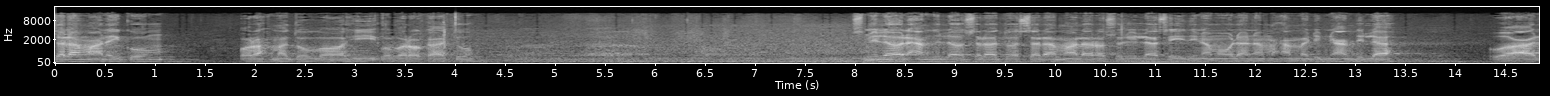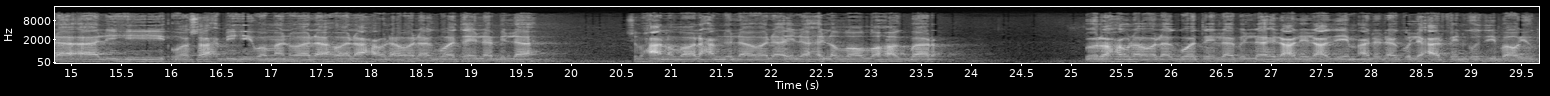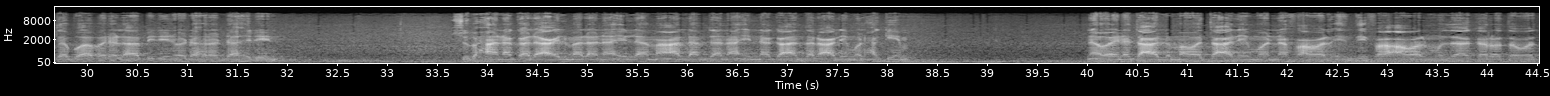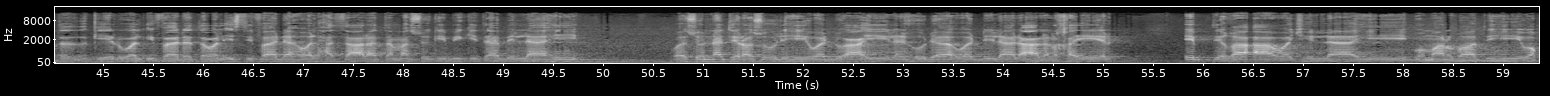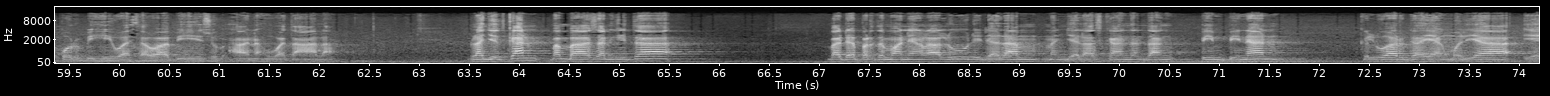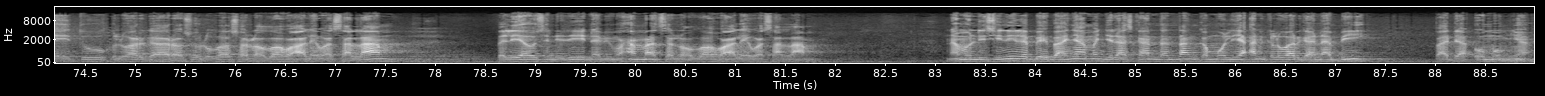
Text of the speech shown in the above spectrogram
السلام عليكم ورحمة الله وبركاته. بسم الله والحمد لله والصلاة والسلام على رسول الله سيدنا مولانا محمد بن عبد الله وعلى آله وصحبه ومن والاه ولا حول ولا قوة إلا بالله. سبحان الله الحمد لله ولا إله إلا الله الله أكبر. ولا حول ولا قوة إلا بالله العلي العظيم. عدد كل حرف كتب أو يكتب أبد الآبدين ودهر الداهرين. سبحانك لا علم لنا إلا ما علمتنا إنك أنت العليم الحكيم. نوينا التعلم والتعليم والنفع والانتفاع والمذاكرة والتذكير والإفادة والإستفادة والحث على التمسك بكتاب الله. وسنة رسوله والدعاء إلى الهدى والدلالة على الخير ابتغاء وجه الله ومرضاته وقربه وثوابه سبحانه وتعالى Melanjutkan pembahasan kita pada pertemuan yang lalu di dalam menjelaskan tentang pimpinan keluarga yang mulia yaitu keluarga Rasulullah Shallallahu Alaihi Wasallam beliau sendiri Nabi Muhammad Shallallahu Alaihi Wasallam. Namun di sini lebih banyak menjelaskan tentang kemuliaan keluarga Nabi pada umumnya.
